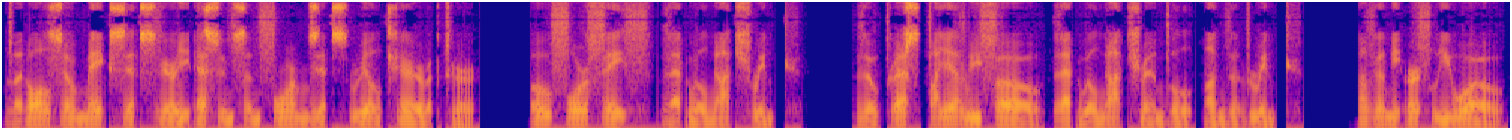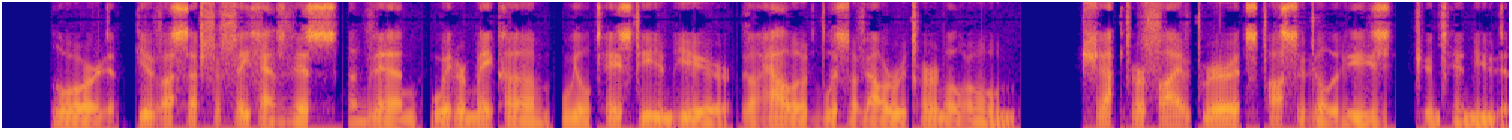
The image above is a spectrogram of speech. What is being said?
but also makes its very essence and forms its real character. Oh, for faith that will not shrink, though pressed by every foe, that will not tremble on the brink of any earthly woe. Lord, give us such a faith as this, and then, winter may come, we'll taste and hear the hallowed bliss of our eternal home. Chapter 5 Prayer Its Possibilities, continued.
